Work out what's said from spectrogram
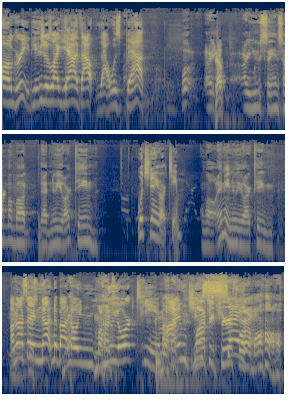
agreed. He's just like, yeah, that that was bad. Well, are, Yep. are you saying something about that New York team? Which New York team? Well, any New York team. I'm know, not saying nothing about no New York team. Mon- I'm just Monty cheers saying. for them all.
